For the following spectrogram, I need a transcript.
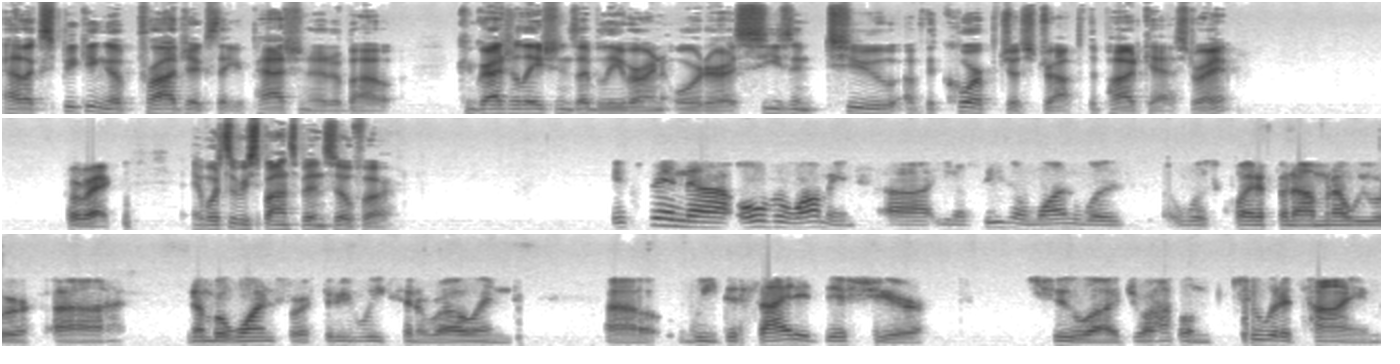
Alex, speaking of projects that you're passionate about, congratulations, I believe, are in order as season two of The Corp just dropped the podcast, right? Correct. And what's the response been so far? It's been uh, overwhelming. Uh, you know, season one was was quite a phenomenon. We were uh, number one for three weeks in a row, and uh, we decided this year to uh, drop them two at a time.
